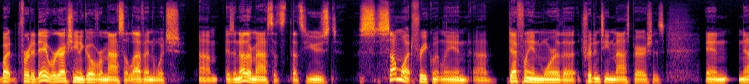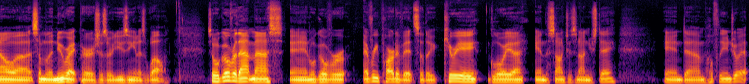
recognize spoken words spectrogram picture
but for today, we're actually going to go over Mass 11, which um, is another mass that's that's used somewhat frequently and uh, definitely in more of the Tridentine mass parishes. And now uh, some of the New Rite parishes are using it as well. So we'll go over that mass and we'll go over every part of it. So the Kyrie, Gloria, and the Sanctus and Agnus Dei. And um, hopefully you enjoy it.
